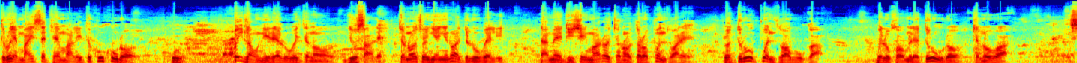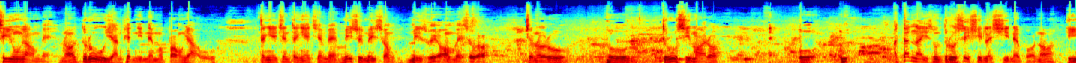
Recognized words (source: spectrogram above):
သူတို့ရဲ့ mindset ထဲမှာလေတခုခုတော့ဟိုပိတ်လောင်နေတယ်လို့ပဲကျွန်တော်ယူဆတယ်ကျွန်တော်ဆိုရင်ငယ်ငယ်တော့ဒီလိုပဲလေဒါပေမဲ့ဒီချိန်မှာတော့ကျွန်တော်တော်တော်ပွန့်သွားတယ်ဆိုတော့သူတို့ပွန့်သွားဖို့ကဘယ်လိုခေါ်မလဲသူတို့တော့ကျွန်တော်က စီယုံရအောင်မယ်နော်သူတို့ကိုရံဖြစ်နေနဲ့မပေါင်းရဘူးတငယ်ချင်းတငယ်ချင်းပဲမိတ်ဆွေမိတ်ဆုံးမိတ်ဆွေအောင်မယ်ဆိုတော့ကျွန်တော်တို့ဟိုသူတို့စီမှာတော့ဟိုအတတ်နိုင်ဆုံးသူတို့စိတ်ရှိလက်ရှိနဲ့ပေါ့နော်ဒီ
